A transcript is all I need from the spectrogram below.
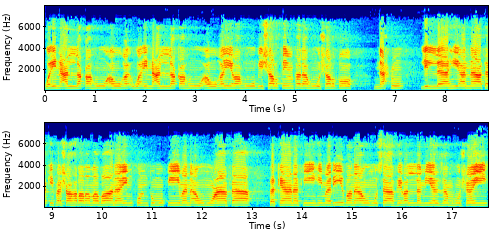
وإن علقه أو. وإن علقه أو غيره بشرط فله شرطه نحو لله أن أعتكف شهر رمضان إن كنت مقيما أو معافى فكان فيه مريضا أو مسافرا لم يلزمه شيء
